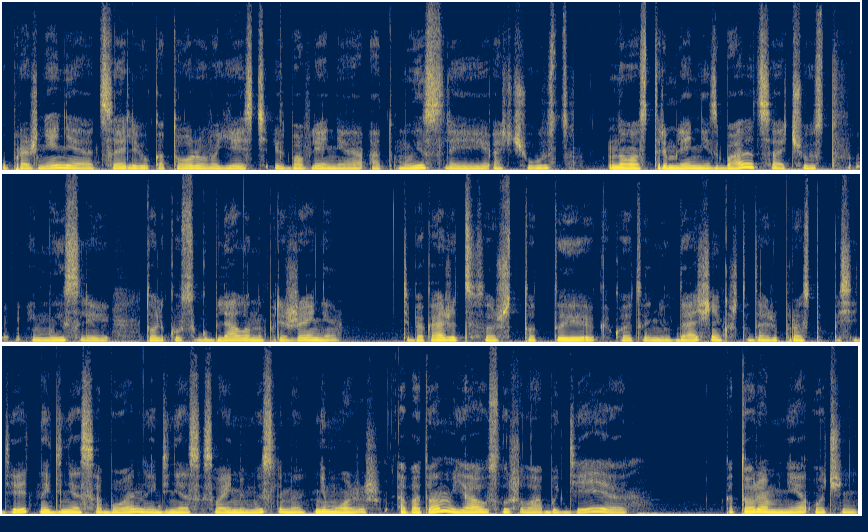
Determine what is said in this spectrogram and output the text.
упражнение, целью которого есть избавление от мыслей, от чувств. Но стремление избавиться от чувств и мыслей только усугубляло напряжение — тебе кажется, что ты какой-то неудачник, что даже просто посидеть наедине с собой, наедине со своими мыслями не можешь. А потом я услышала об идее, которая мне очень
